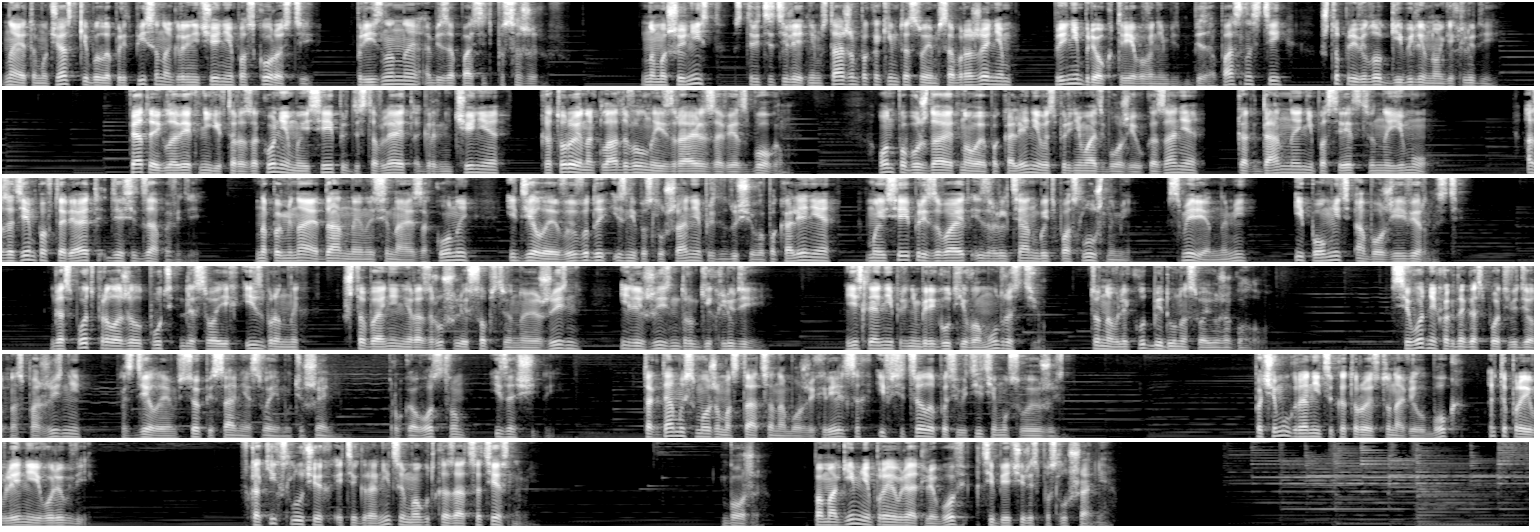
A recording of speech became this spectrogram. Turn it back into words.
На этом участке было предписано ограничение по скорости, признанное обезопасить пассажиров. Но машинист с 30-летним стажем по каким-то своим соображениям пренебрег требованиям безопасности, что привело к гибели многих людей. В пятой главе книги Второзакония Моисей предоставляет ограничения, которые накладывал на Израиль завет с Богом. Он побуждает новое поколение воспринимать Божьи указания как данные непосредственно ему, а затем повторяет 10 заповедей, напоминая данные на Синае законы и делая выводы из непослушания предыдущего поколения, Моисей призывает израильтян быть послушными, смиренными и помнить о Божьей верности. Господь проложил путь для своих избранных, чтобы они не разрушили собственную жизнь или жизнь других людей. Если они пренебрегут Его мудростью, то навлекут беду на свою же голову. Сегодня, когда Господь ведет нас по жизни, сделаем все Писание своим утешением руководством и защитой. Тогда мы сможем остаться на Божьих рельсах и всецело посвятить Ему свою жизнь. Почему границы, которые установил Бог, это проявление Его любви? В каких случаях эти границы могут казаться тесными? Боже, помоги мне проявлять любовь к Тебе через послушание.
